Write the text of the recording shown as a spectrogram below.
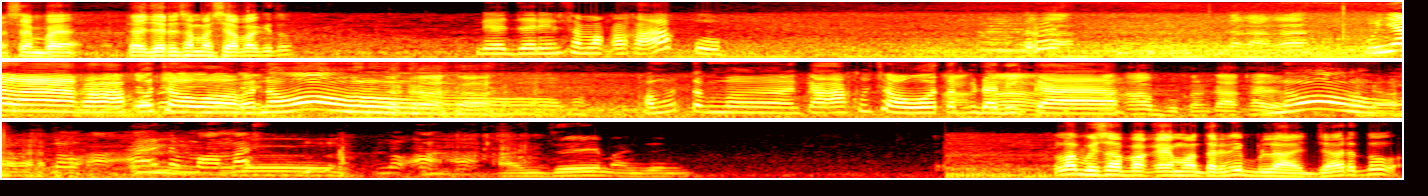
SMP diajarin sama siapa gitu? Diajarin sama kakak aku. Terus? Ada kakak punya lah kakak aku Kakak cowok. No. Kamu temen. Kakak aku cowok tapi udah nikah. kakak bukan kakak ya? No. No ada mama no AA. anjing anjing lo bisa pakai motor ini belajar tuh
